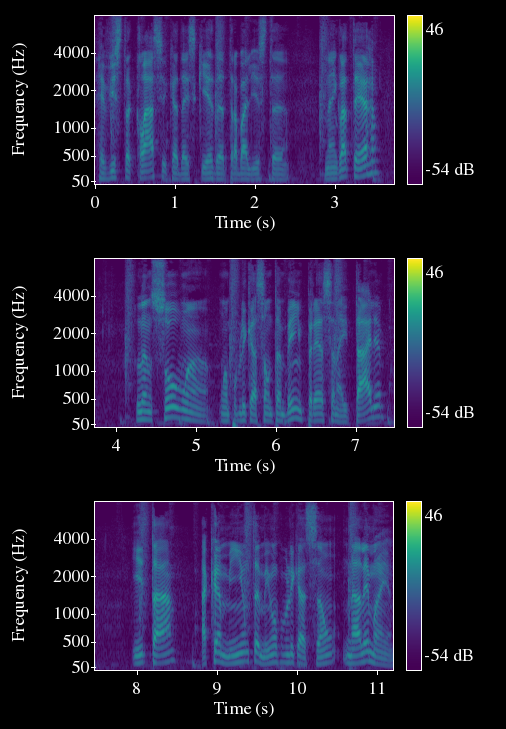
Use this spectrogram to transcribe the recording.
revista clássica da esquerda trabalhista na Inglaterra. Lançou uma, uma publicação também impressa na Itália e está a caminho também uma publicação na Alemanha.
